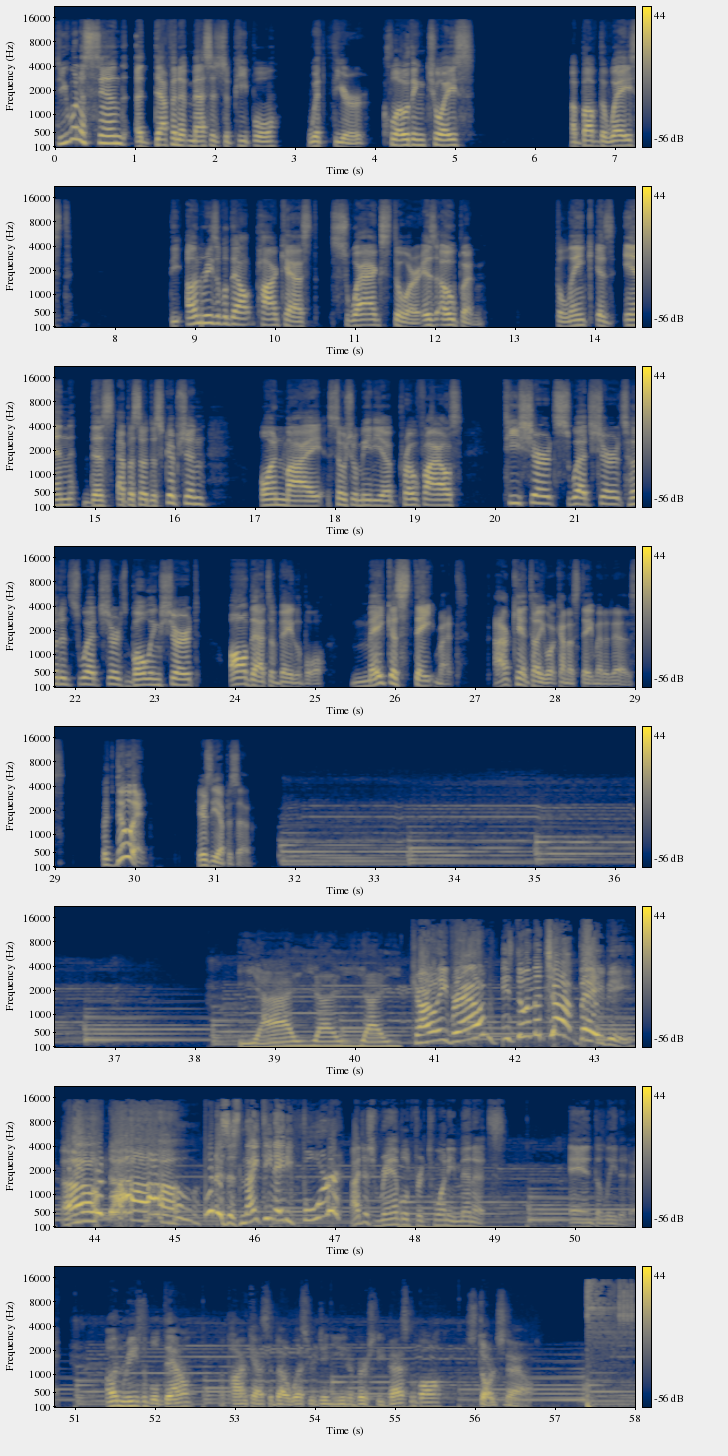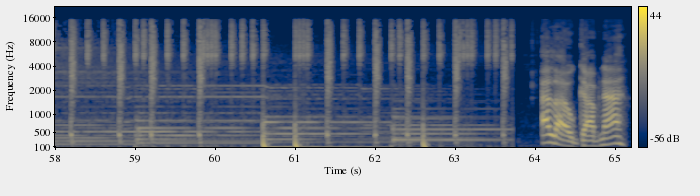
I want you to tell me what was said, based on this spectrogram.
Do you want to send a definite message to people with your clothing choice above the waist? The Unreasonable Doubt podcast swag store is open. The link is in this episode description on my social media profiles. T shirts, sweatshirts, hooded sweatshirts, bowling shirt, all that's available. Make a statement. I can't tell you what kind of statement it is, but do it. Here's the episode. Yay, yay, yay. Charlie Brown? He's doing the chop, baby! Oh no! What is this, 1984? I just rambled for 20 minutes and deleted it. Unreasonable Doubt, a podcast about West Virginia University basketball, starts now. Hello, Governor.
